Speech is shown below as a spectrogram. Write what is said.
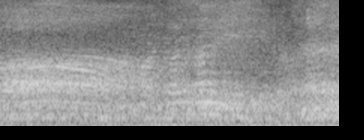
اللهم صل وسلم.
